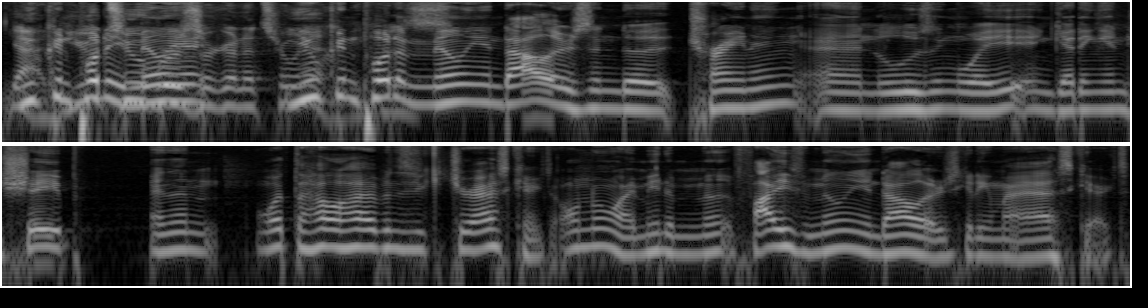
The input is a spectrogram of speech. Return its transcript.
yeah, you can put a YouTubers million Are gonna tune you can put a million dollars into training and losing weight and getting in shape and then what the hell happens if you get your ass kicked oh no i made a mil- five million dollars getting my ass kicked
